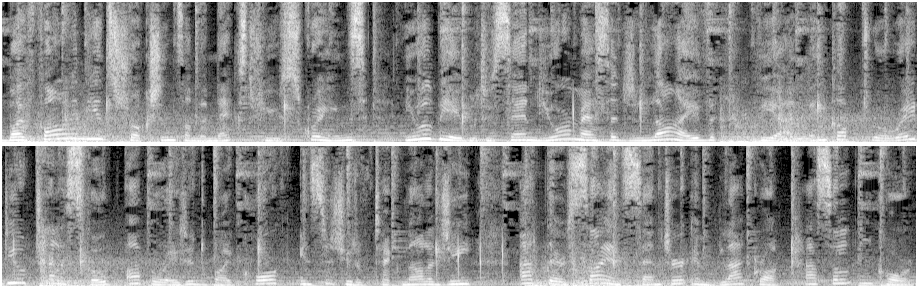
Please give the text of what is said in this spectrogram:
By following the instructions on the next few screens, you will be able to send your message live via a link up to a radio telescope operated by Cork Institute of Technology at their Science Centre in Blackrock Castle in Cork.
